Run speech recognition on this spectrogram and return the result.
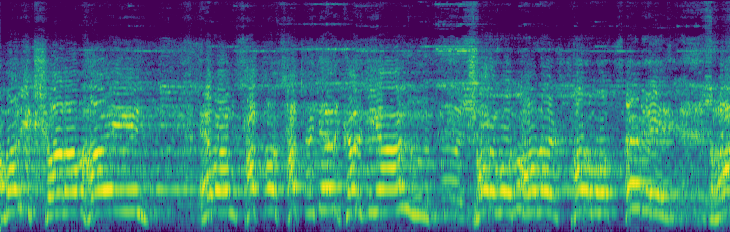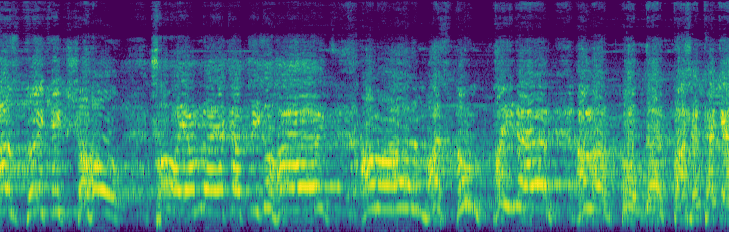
আমার রিক্সাওয়ালা ভাই এবং ছাত্র ছাত্রীদের গার্জিয়ান, সর্বমহলের সর্বশ্রেণীর রাজনৈতিক সহ সবাই আমরা একাত্রিত হই আমার মাসুম ভাইদের, আমার বোনদের পাশে থেকে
